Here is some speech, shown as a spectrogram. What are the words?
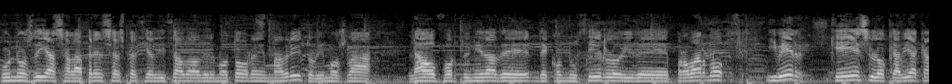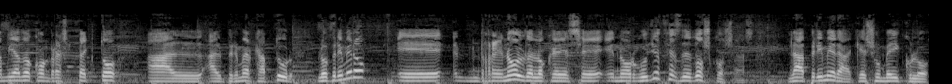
unos días a la prensa especializada del motor en Madrid. Tuvimos la, la oportunidad de, de conducirlo y de probarlo y ver qué es lo que había cambiado con respecto al, al primer Captur. Lo primero, eh, Renault de lo que se enorgullece es de dos cosas. La primera, que es un vehículo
